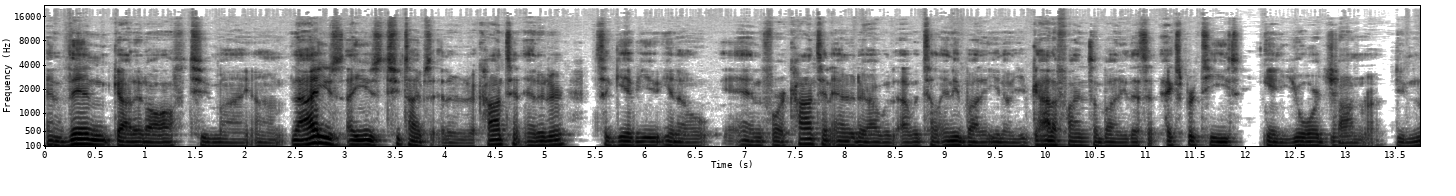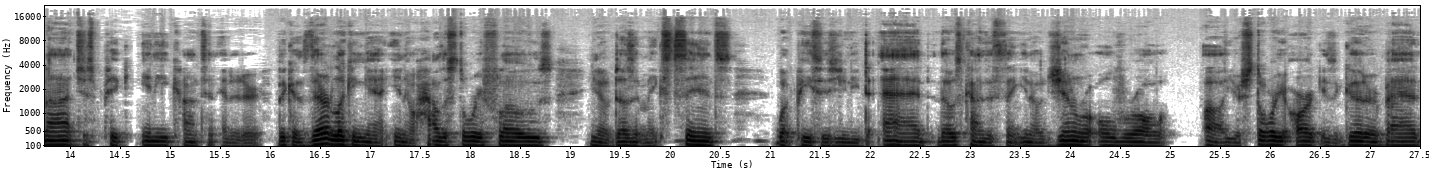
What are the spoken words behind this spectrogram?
and then got it off to my um, now i use i use two types of editor a content editor to give you, you know, and for a content editor, I would I would tell anybody, you know, you've got to find somebody that's an expertise in your genre. Do not just pick any content editor because they're looking at, you know, how the story flows, you know, does it make sense, what pieces you need to add, those kinds of things, you know, general overall uh, your story arc is it good or bad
